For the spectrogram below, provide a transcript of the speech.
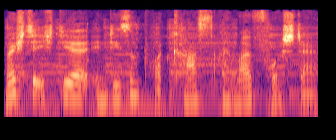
möchte ich dir in diesem Podcast einmal vorstellen.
